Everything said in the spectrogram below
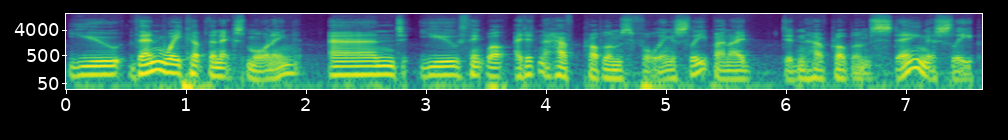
you then wake up the next morning and you think, well, I didn't have problems falling asleep and I didn't have problems staying asleep,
